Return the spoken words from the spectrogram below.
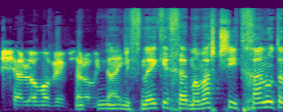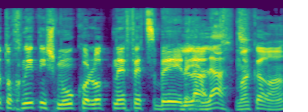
שלום אביב, שלום איתי. לפני כ... ממש כשהתחלנו את התוכנית נשמעו קולות נפץ באילת. מה קרה?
